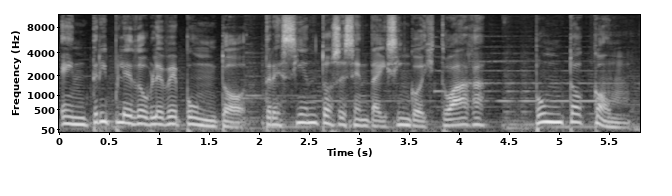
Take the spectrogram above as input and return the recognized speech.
en www.365histoire.com.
